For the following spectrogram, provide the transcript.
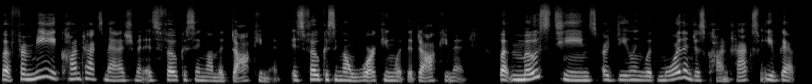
But for me, contracts management is focusing on the document, is focusing on working with the document. But most teams are dealing with more than just contracts. You've got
